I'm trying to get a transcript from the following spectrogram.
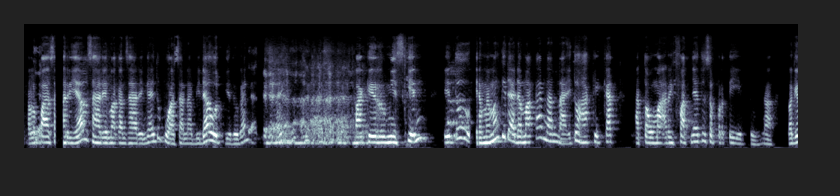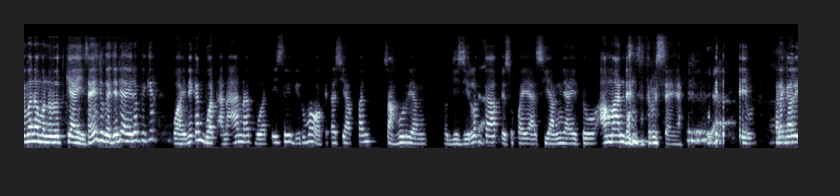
Kalau pas seharial sehari makan sehari enggak itu puasa Nabi Daud gitu kan? Fakir miskin itu yang memang tidak ada makanan. Nah itu hakikat atau makrifatnya itu seperti itu. Nah bagaimana menurut Kiai? Saya juga jadi akhirnya pikir wah ini kan buat anak-anak buat istri di rumah. Wah kita siapkan sahur yang gizi lengkap ya, supaya siangnya itu aman dan seterusnya ya. ya. Barangkali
